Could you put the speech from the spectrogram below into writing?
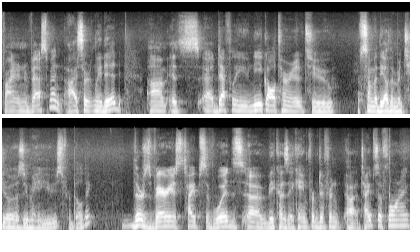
find an investment? I certainly did. Um, it's uh, definitely a unique alternative to some of the other materials you may use for building. There's various types of woods uh, because they came from different uh, types of flooring.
